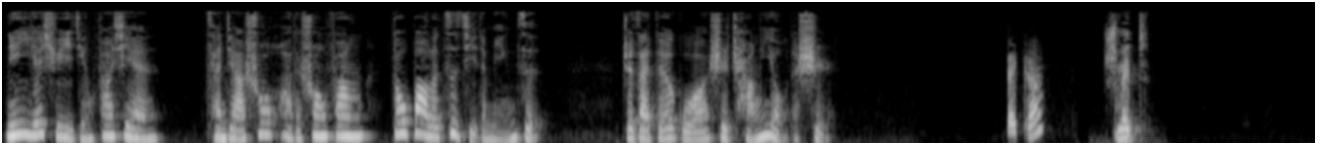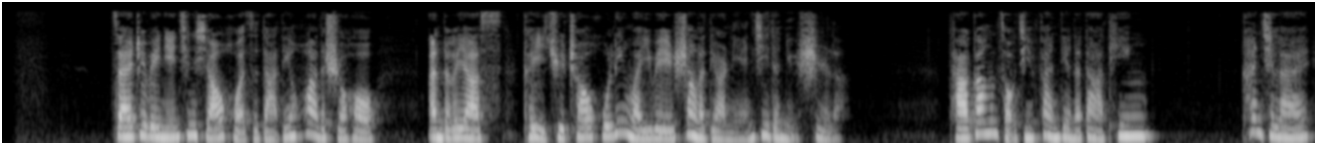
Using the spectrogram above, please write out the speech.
您也许已经发现，参加说话的双方都报了自己的名字，这在德国是常有的事。Becker，Schmidt。在这位年轻小伙子打电话的时候。安德烈亚斯可以去招呼另外一位上了点年纪的女士了。他刚走进饭店的大厅，看起来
